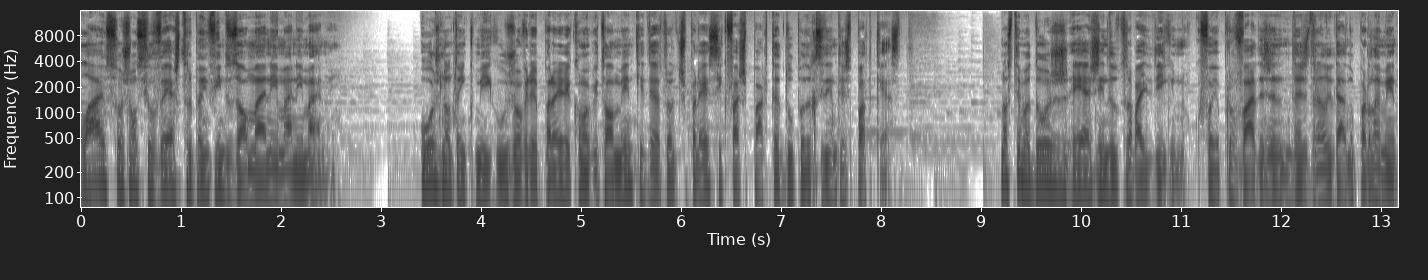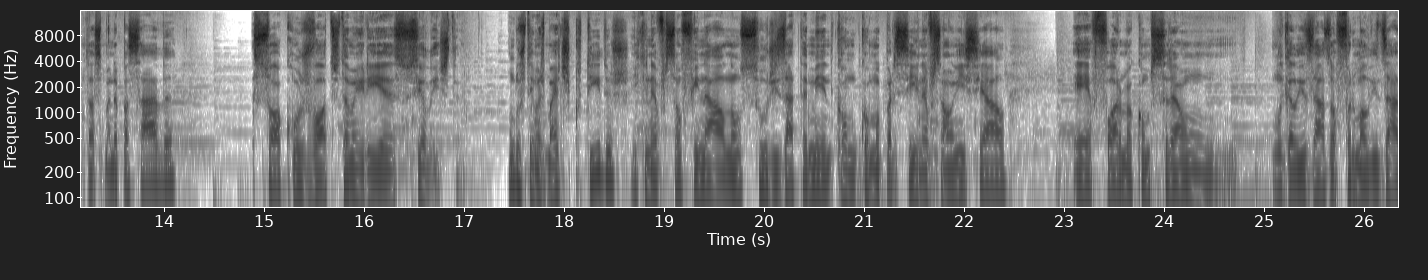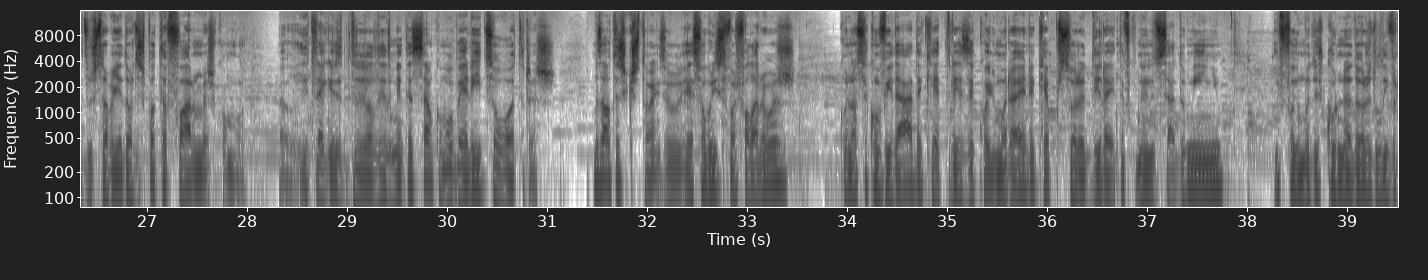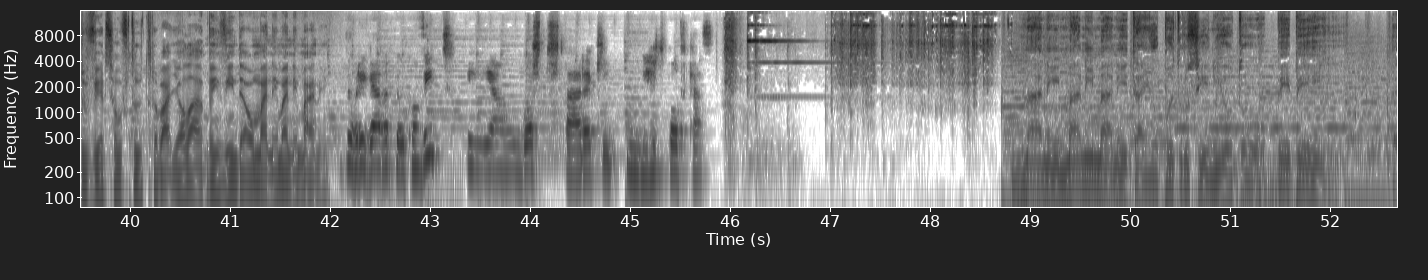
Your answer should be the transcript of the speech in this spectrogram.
Olá, eu sou João Silvestre, bem-vindos ao Money Money Money. Hoje não tenho comigo o João Vieira Pereira, como habitualmente, que é diretor do Expresso e que faz parte da dupla de residentes deste podcast. Nosso tema de hoje é a Agenda do Trabalho Digno, que foi aprovada na Generalidade no Parlamento na semana passada, só com os votos da maioria socialista. Um dos temas mais discutidos e que na versão final não surge exatamente como, como aparecia na versão inicial é a forma como serão legalizados ou formalizados os trabalhadores das plataformas como entregas de alimentação, como o Uber Eats ou outras. Mas há outras questões. É sobre isso que vamos falar hoje com a nossa convidada, que é a Teresa Coelho Moreira, que é professora de Direito na Universidade do Minho e foi uma das coordenadoras do Livro Verde sobre o futuro do trabalho. Olá, bem-vinda ao Money Money Money. Muito obrigada pelo convite e é um gosto de estar aqui neste podcast. Money Money Money tem o patrocínio do BPI.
